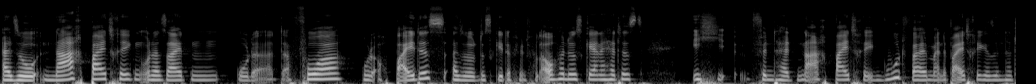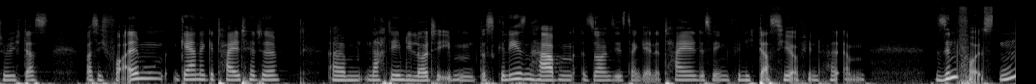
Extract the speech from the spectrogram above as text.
Also nach Beiträgen oder Seiten oder davor oder auch beides. Also das geht auf jeden Fall auch, wenn du es gerne hättest. Ich finde halt nach Beiträgen gut, weil meine Beiträge sind natürlich das, was ich vor allem gerne geteilt hätte. Ähm, nachdem die Leute eben das gelesen haben, sollen sie es dann gerne teilen. Deswegen finde ich das hier auf jeden Fall am sinnvollsten.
